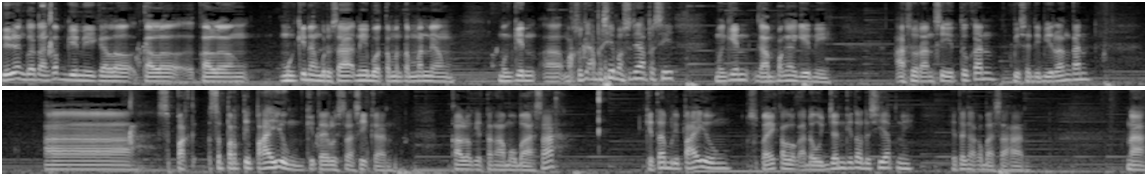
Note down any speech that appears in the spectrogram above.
jadi yang gue tangkap gini, kalau kalau kalau yang mungkin yang berusaha nih buat teman-teman yang mungkin eh, maksudnya apa sih? Maksudnya apa sih? Mungkin gampangnya gini. Asuransi itu kan bisa dibilang kan uh, sepak, seperti payung kita ilustrasikan. Kalau kita nggak mau basah, kita beli payung supaya kalau ada hujan kita udah siap nih, kita nggak kebasahan. Nah,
